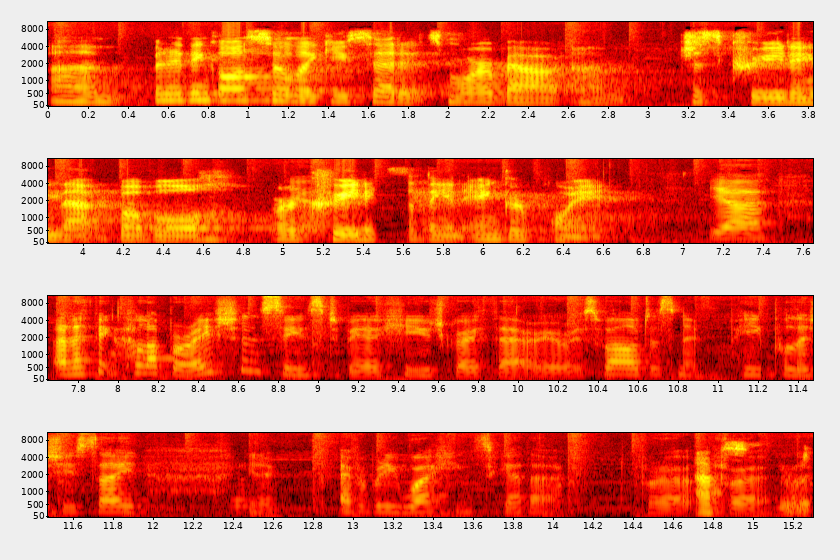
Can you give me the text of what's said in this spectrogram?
Um, but i think also like you said it's more about um, just creating that bubble or yeah. creating something an anchor point yeah, and I think collaboration seems to be a huge growth area as well, doesn't it? People, as you say, you know, everybody working together for a, for, a,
